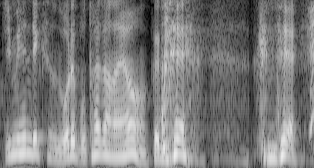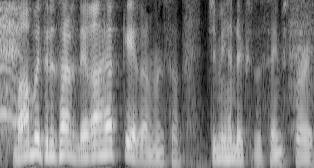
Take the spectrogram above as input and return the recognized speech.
지미 핸드릭스는 노래 못 하잖아요. 근데 근데 마음에 드는 사람 내가 할게 그러면서 지미 핸드릭스도 same story.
